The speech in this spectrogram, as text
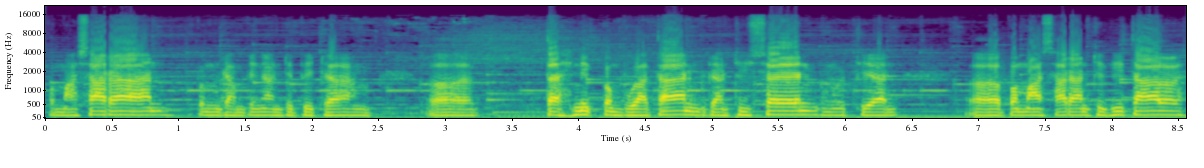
pemasaran, pendampingan di bidang uh, teknik pembuatan, kemudian desain, kemudian uh, pemasaran digital,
